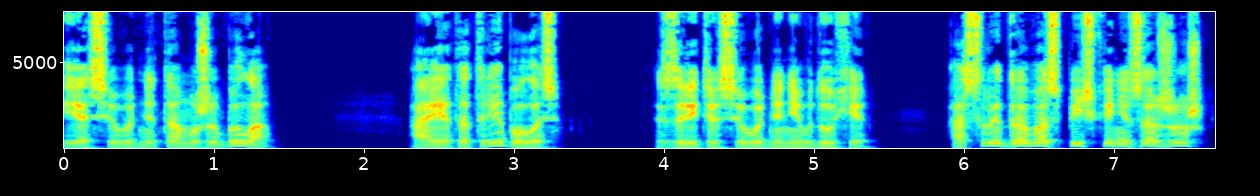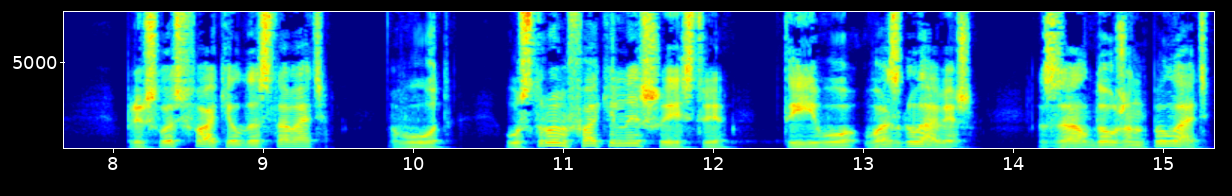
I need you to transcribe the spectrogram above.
«Я сегодня там уже была». «А это требовалось?» Зритель сегодня не в духе. «А сыры дрова спичкой не зажжешь?» Пришлось факел доставать. «Вот, устроим факельное шествие. Ты его возглавишь. Зал должен пылать.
